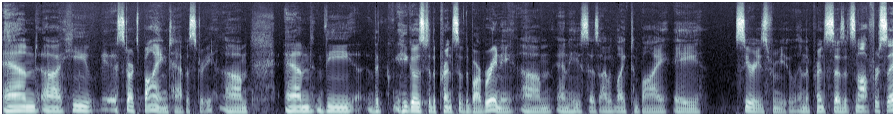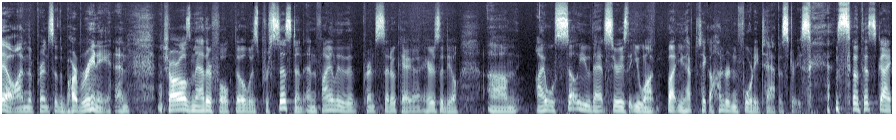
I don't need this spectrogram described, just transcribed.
and uh, he uh, starts buying tapestry. Um, and the, the, he goes to the Prince of the Barberini um, and he says, I would like to buy a series from you. And the prince says, It's not for sale. I'm the prince of the Barberini. And Charles Mather Ffoulke, though, was persistent. And finally, the prince said, Okay, uh, here's the deal. Um, I will sell you that series that you want, but you have to take 140 tapestries. so this guy,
